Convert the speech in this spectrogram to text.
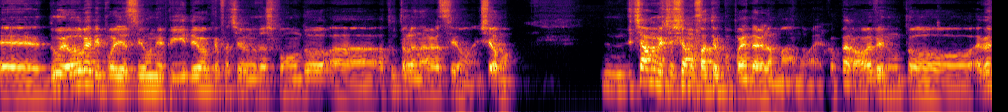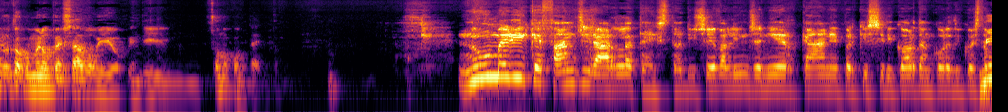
due ore di proiezione video che facevano da sfondo a, a tutta la narrazione. Insomma, Diciamo che ci siamo fatti un po' prendere la mano, ecco, però è venuto, è venuto come lo pensavo io, quindi sono contento. Numeri che fanno girare la testa, diceva l'ingegner Cane, per chi si ricorda ancora di questo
